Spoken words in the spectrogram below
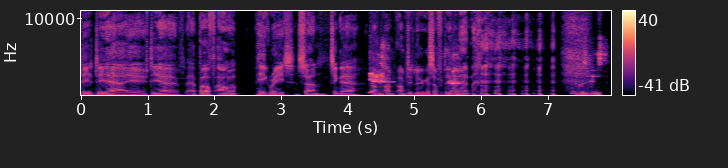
det, det, er, øh, det er above our pay grade, Søren, tænker jeg, ja. om, om, om det lykkes at få det ja. land. det er præcis.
